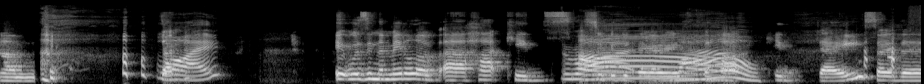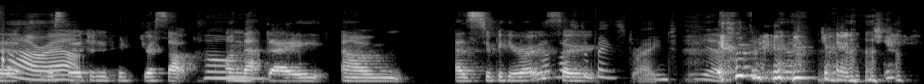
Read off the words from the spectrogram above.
Um, Why? It was in the middle of uh, Heart Kids Right. Superheroes, the Wow. Heart Kids Day. So the, Far the out. surgeons would dress up on Oh. that day um, as superheroes. that must so have been strange. Yeah. it was very strange.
